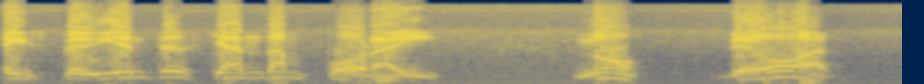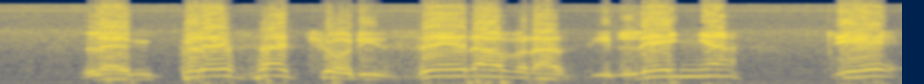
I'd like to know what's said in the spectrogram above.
expedientes que andan por ahí. No, de OAS, la empresa choricera brasileña que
